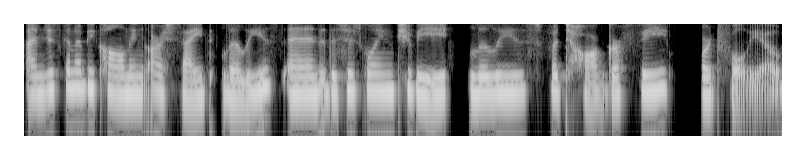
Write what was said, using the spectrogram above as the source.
I'm just going to be calling our site Lily's, and this is going to be Lily's Photography Portfolio.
